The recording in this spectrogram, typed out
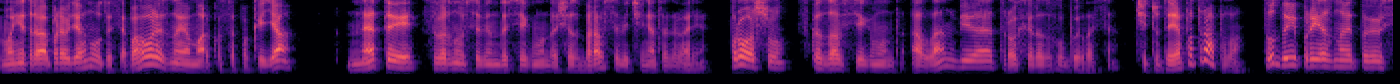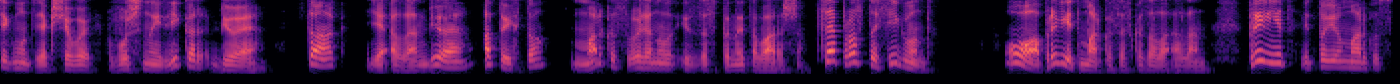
Мені треба перевдягнутися. Поговори з нею, Маркусе, поки я. Не ти, звернувся він до Сігмунда, що збирався відчиняти двері. Прошу, сказав Сігмунд, а Лен Бюе трохи розгубилася. Чи туди я потрапила? Туди, приязно відповів Сігмунд, якщо ви вушний лікар Бюе. Так, я Елен Бюе. А ти хто? Маркус виглянув із-за спини товариша. Це просто Сігмунд. О, привіт, Маркусе, сказала Елен. Привіт, відповів Маркус.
